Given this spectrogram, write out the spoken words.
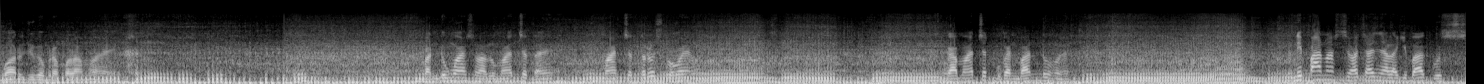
Baru juga berapa lama ya. Bandung mah selalu macet aja macet terus pokoknya. Nggak macet bukan Bandung ya. ini panas cuacanya lagi bagus.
